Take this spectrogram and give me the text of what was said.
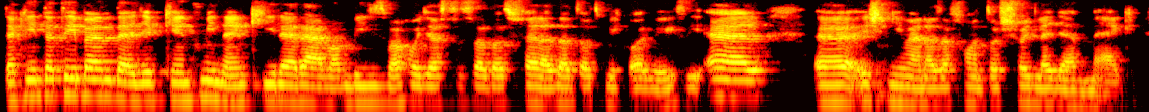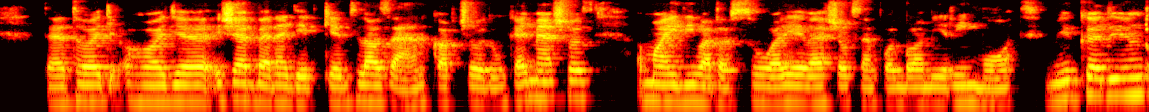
tekintetében, de egyébként mindenkire rá van bízva, hogy azt az adott feladatot mikor végzi el, és nyilván az a fontos, hogy legyen meg. Tehát, hogy, hogy, és ebben egyébként lazán kapcsolódunk egymáshoz. A mai divatos szóval élve sok szempontból mi remote működünk.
